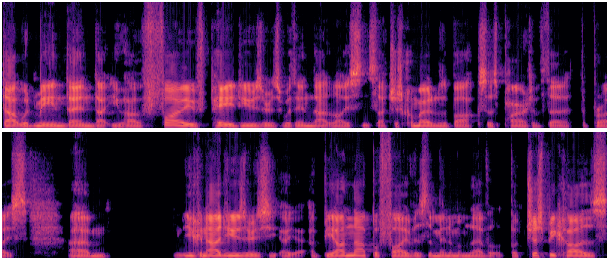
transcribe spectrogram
that would mean then that you have five paid users within that license that just come out of the box as part of the the price. Um, you can add users uh, beyond that, but five is the minimum level. But just because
